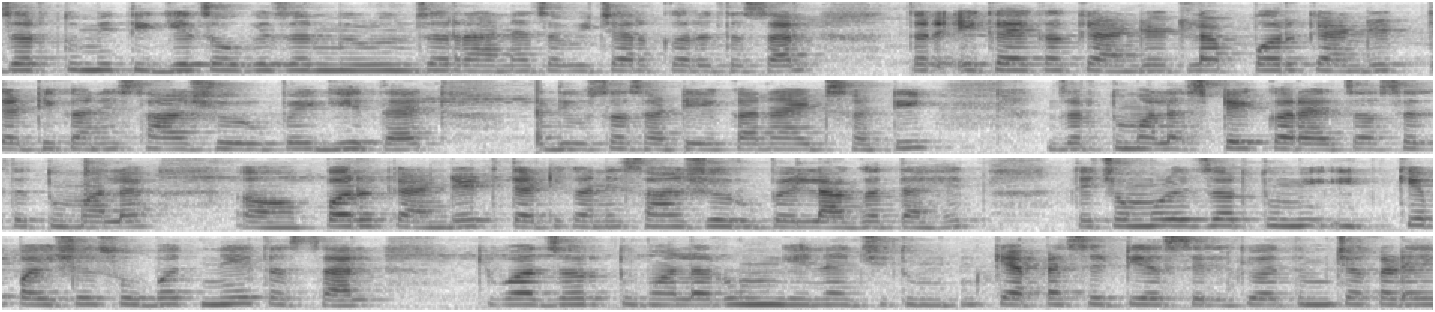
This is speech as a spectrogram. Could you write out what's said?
जर तुम्ही तिघे चौघे जण मिळून जर राहण्याचा विचार करत असाल तर एका एका कॅन्डिडेटला पर कॅन्डिडेट त्या ठिकाणी सहाशे रुपये घेत आहेत त्या दिवसासाठी एका नाईटसाठी जर तुम्हाला स्टे करायचं असेल तर तुम्हाला पर कॅन्डिडेट त्या ठिकाणी सहाशे रुपये लागत आहेत. त्याच्यामुळे जर तुम्ही इतके पैसे सोबत नेत असाल किंवा जर तुम्हाला रूम घेण्याची तुम कॅपॅसिटी असेल किंवा तुमच्याकडे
